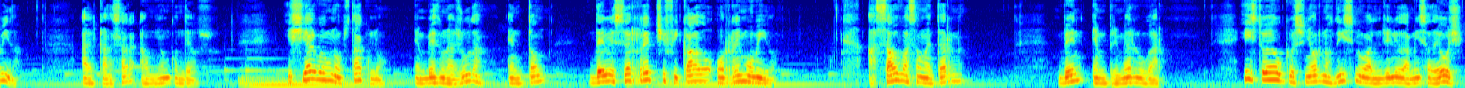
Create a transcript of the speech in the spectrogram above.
vida: alcançar a união com Deus. E se algo é um obstáculo, em vez de uma ajuda, então deve ser retificado ou removido. A salvação eterna vem em primeiro lugar. Isto é o que o Senhor nos diz no Evangelho da missa de hoje.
